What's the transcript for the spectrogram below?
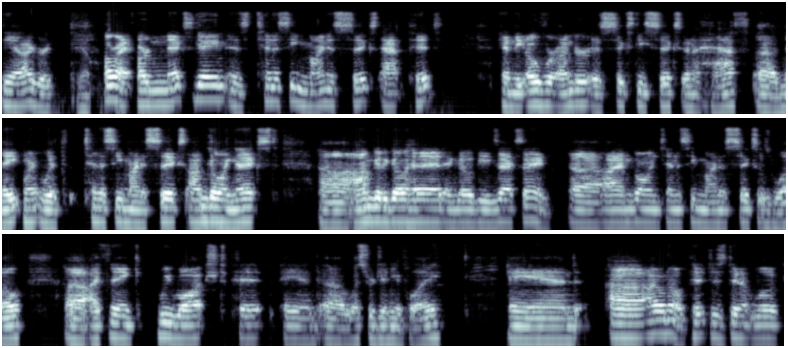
yeah, I agree. Yep. All right, our next game is Tennessee minus six at Pitt, and the over under is 66 and a half. Uh, Nate went with Tennessee minus six. I'm going next. Uh, I'm going to go ahead and go the exact same. Uh, I am going Tennessee minus six as well. Uh, I think we watched Pitt and uh, West Virginia play, and uh, I don't know. Pitt just didn't look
